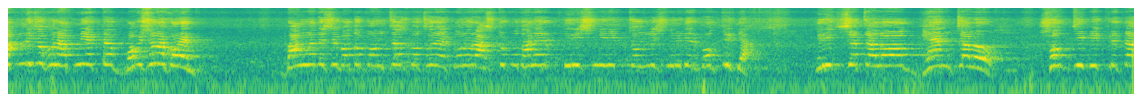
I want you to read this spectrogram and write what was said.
আপনি যখন আপনি একটা গবেষণা করেন, বাংলাদেশে গত পঞ্চাশ বছরে কোন রাষ্ট্রপ্রধানের তিরিশ মিনিট, চল্লিশ মিনিটের বক্তৃতা, রিক্সা চালক, ভ্যান চালক সবজি বিক্রেতা,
